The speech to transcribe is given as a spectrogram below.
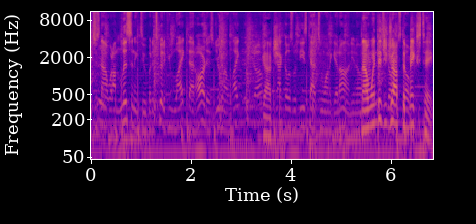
It's just not mm. what I'm listening to, but it's good. If you like that artist, you're gonna like it. You know? Gotcha. And that goes with these cats who want to get on. You know? now, Like, when did you drop us the dope. mixtape?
